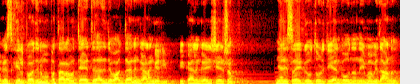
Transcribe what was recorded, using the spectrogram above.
രഹസ്കേൽ പ്രവചനം മുപ്പത്താറാം അധ്യായത്തിൽ അതിന്റെ വാഗ്ദാനം കാണാൻ കഴിയും. ഈ കാലം കഴിഞ്ഞ ശേഷം ഞാൻ ഇസ്രായേൽ ഗൗത്തോട് ചെയ്യാൻ പോകുന്ന നിയമം ഇതാണ്.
